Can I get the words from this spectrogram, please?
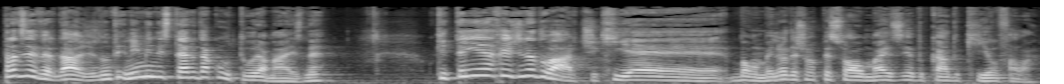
Para dizer a verdade, não tem nem Ministério da Cultura mais, né? O que tem é a Regina Duarte, que é. Bom, melhor deixar o pessoal mais educado que eu falar.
